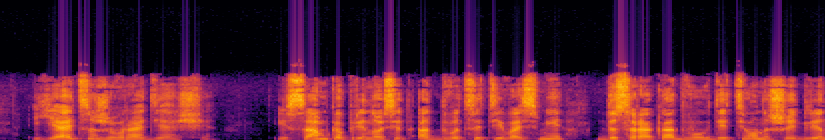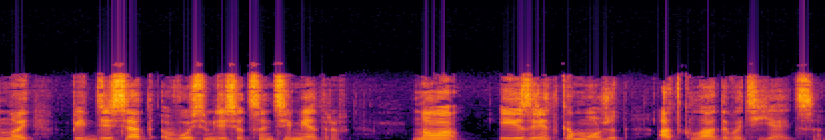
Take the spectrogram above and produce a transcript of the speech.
— яйца живородящие, и самка приносит от 28 до 42 детенышей длиной 50-80 сантиметров, но изредка может откладывать яйца.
